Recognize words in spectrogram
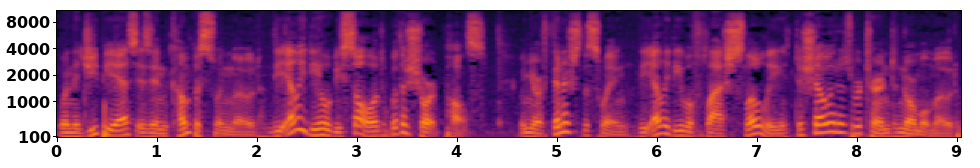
When the GPS is in compass swing mode, the LED will be solid with a short pulse. When you are finished the swing, the LED will flash slowly to show it has returned to normal mode.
